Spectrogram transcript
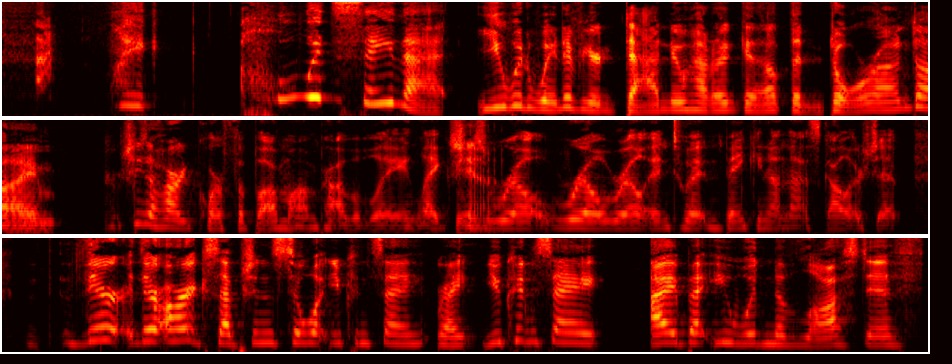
like, who would say that? You would win if your dad knew how to get out the door on time? she's a hardcore football mom probably like she's Yeah. real real real into it and banking on that scholarship there there are exceptions to what you can say right you can say i bet you wouldn't have lost if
